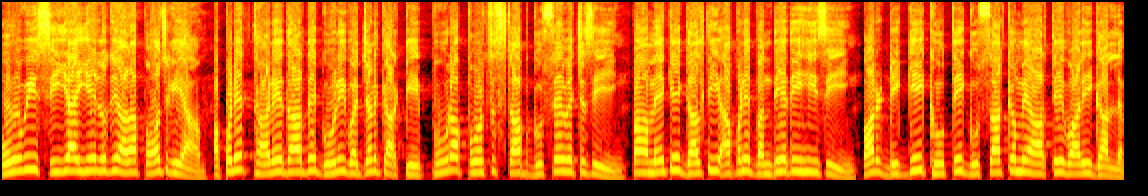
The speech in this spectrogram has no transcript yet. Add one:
ਉਹ ਵੀ ਸੀਆਈਏ ਲੁਧਿਆਣਾ ਪਹੁੰਚ ਗਿਆ। ਆਪਣੇ ਥਾਣੇਦਾਰ ਦੇ ਗੋਲੀ ਵੱਜਣ ਕਰਕੇ ਪੂਰਾ ਪੁਲਿਸ ਸਟਾਫ ਗੁੱਸੇ ਵਿੱਚ ਸੀ। ਭਾਵੇਂ ਕਿ ਗਲਤੀ ਆਪਣੇ ਬੰਦੇ ਦੀ ਹੀ ਸੀ, ਪਰ ਡਿੱਗੀ ਖੋਤੀ ਗੁੱਸਾ ਘਮਿਆਰ ਤੇ ਵਾਲੀ ਗੱਲ।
